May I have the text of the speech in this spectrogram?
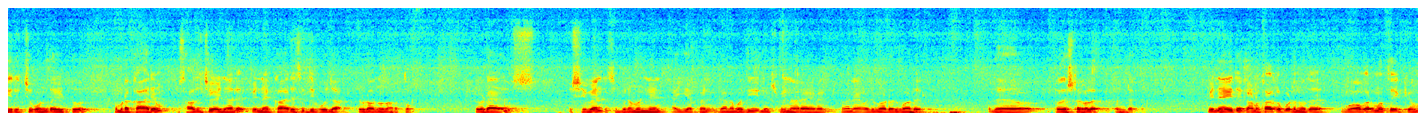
തിരിച്ചു കൊണ്ടുപോയിട്ട് നമ്മുടെ കാര്യം സാധിച്ചു കഴിഞ്ഞാൽ പിന്നെ കാര്യസിദ്ധി പൂജ ഇവിടെ വന്ന് നടത്തും. ഇവിടെ ശിവൻ സുബ്രഹ്മണ്യൻ അയ്യപ്പൻ ഗണപതി ലക്ഷ്മി നാരായണൻ അങ്ങനെ ഒരുപാട് ഒരുപാട് പ്രതിഷ്ഠകൾ ഉണ്ട്. പിന്നെ ഇത് കണക്കാക്കപ്പെടുന്നത് ഗോകർണത്തേക്കും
